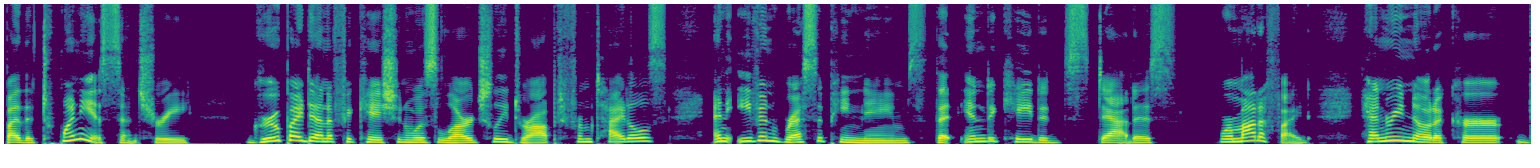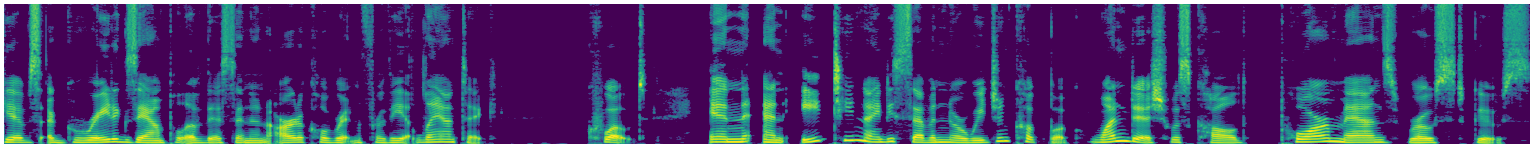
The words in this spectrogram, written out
By the 20th century, Group identification was largely dropped from titles, and even recipe names that indicated status were modified. Henry Notaker gives a great example of this in an article written for The Atlantic. Quote, in an 1897 Norwegian cookbook, one dish was called Poor Man's Roast Goose.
